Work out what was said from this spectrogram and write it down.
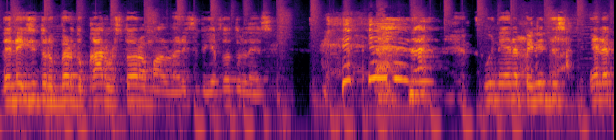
δεν έχεις δει τον Ρομπέρτο Κάρλος τώρα, μάλλον αρίστηκε, γι' αυτό του λες. που είναι ένα 50 ένα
